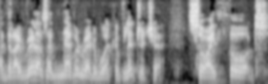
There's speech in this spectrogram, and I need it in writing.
and then I realized I'd never read a work of literature, so I thought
